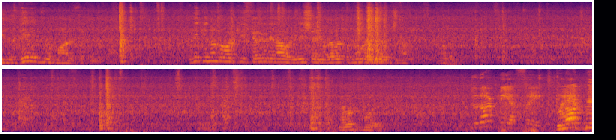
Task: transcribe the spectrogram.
ಇದು ದೇವರು ಮಾಡತಕ್ಕಂಥ ಇದಕ್ಕೆ ಇನ್ನೊಂದು ವಾಕ್ಯ ಕೆಳಗಡೆ ನಾವು ಏಷ ನಲವತ್ತ ಮೂರು ಐದು ವರ್ಷ ನೋಡೋಣ ನಲವತ್ಮೂರು Do not be afraid. Do not be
